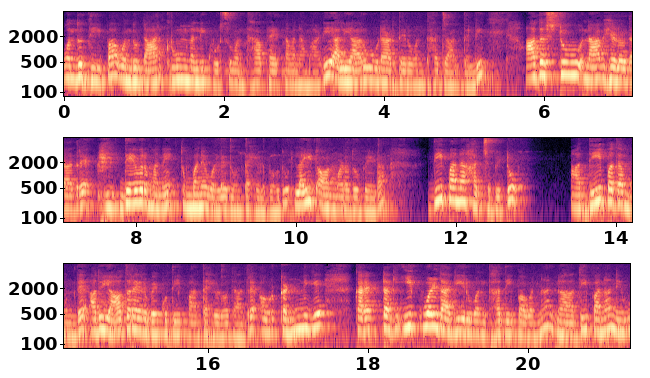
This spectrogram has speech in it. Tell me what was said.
ಒಂದು ದೀಪ, ಒಂದು ಡಾರ್ಕ್ ರೂಮ್ನಲ್ಲಿ ಕೂರಿಸುವಂತಹ ಪ್ರಯತ್ನವನ್ನು ಮಾಡಿ, ಅಲ್ಲಿ ಯಾರೂ ಓಡಾಡದೇ ಇರುವಂತಹ ಜಾಗದಲ್ಲಿ ಆದಷ್ಟು ನಾವು ಹೇಳೋದಾದರೆ, ದೇವರ ಮನೆ ತುಂಬಾ ಒಳ್ಳೆಯದು ಅಂತ ಹೇಳ್ಬೋದು ಲೈಟ್ ಆನ್ ಮಾಡೋದು ಬೇಡ. ದೀಪನ ಹಚ್ಚಿಬಿಟ್ಟು ಆ ದೀಪದ ಮುಂದೆ ಅದು ಯಾವ ಥರ ಇರಬೇಕು ದೀಪ ಅಂತ ಹೇಳೋದಾದರೆ ಅವ್ರ ಕಣ್ಣಿಗೆ ಕರೆಕ್ಟಾಗಿ ಈಕ್ವಲ್ಡ್ ಆಗಿ ಇರುವಂತಹ ದೀಪವನ್ನು ದೀಪನ ನೀವು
